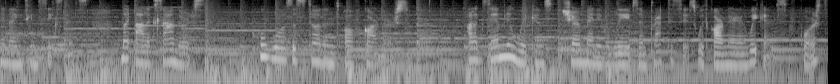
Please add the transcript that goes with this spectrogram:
the 1960s by Alex Sanders, who was a student of Gardner's. Alexandrian Wiccans share many beliefs and practices with Gardnerian Wiccans, of course,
